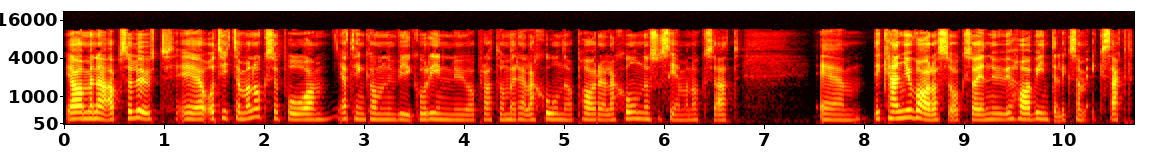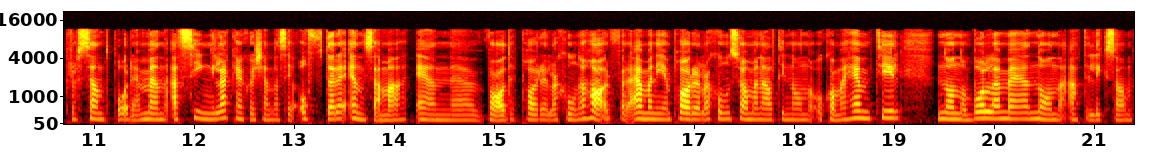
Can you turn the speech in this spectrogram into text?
Ja, men absolut. Eh, och tittar man också på, jag tänker om vi går in nu och pratar om relationer och parrelationer så ser man också att Ehm, det kan ju vara så också, nu har vi inte liksom exakt procent på det, men att singlar kanske känner sig oftare ensamma än eh, vad parrelationer har. För är man i en parrelation så har man alltid någon att komma hem till, någon att bolla med, någon att liksom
